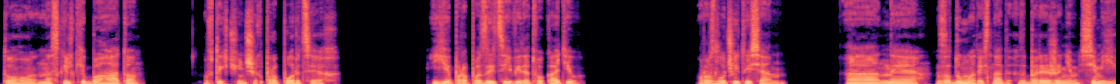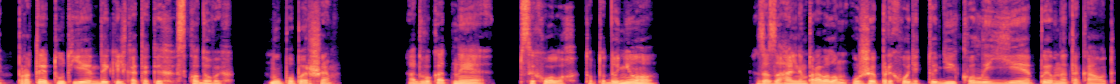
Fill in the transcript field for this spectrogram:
того, наскільки багато в тих чи інших пропорціях є пропозицій від адвокатів розлучитися, а не задуматись над збереженням сім'ї. Проте тут є декілька таких складових. Ну, по-перше, адвокат не психолог, тобто до нього за загальним правилом уже приходять тоді, коли є певна така от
